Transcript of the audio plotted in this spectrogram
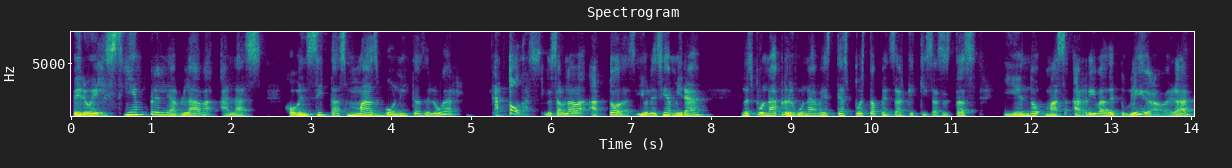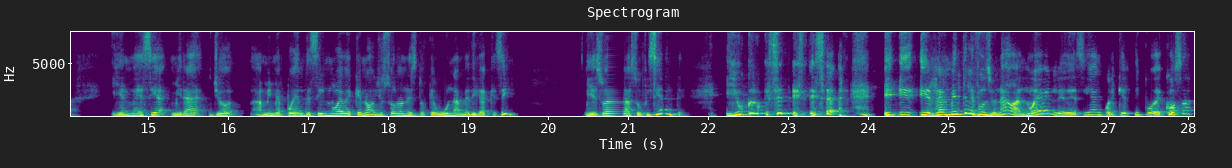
Pero él siempre le hablaba a las jovencitas más bonitas del lugar, a todas, les hablaba a todas. Y yo le decía, mira, no es por nada, pero alguna vez te has puesto a pensar que quizás estás yendo más arriba de tu liga, ¿verdad? Y él me decía, mira, yo, a mí me pueden decir nueve que no, yo solo necesito que una me diga que sí. Y eso era suficiente. Y yo creo que ese, ese y, y, realmente le funcionaba. Nueve le decían cualquier tipo de cosa,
